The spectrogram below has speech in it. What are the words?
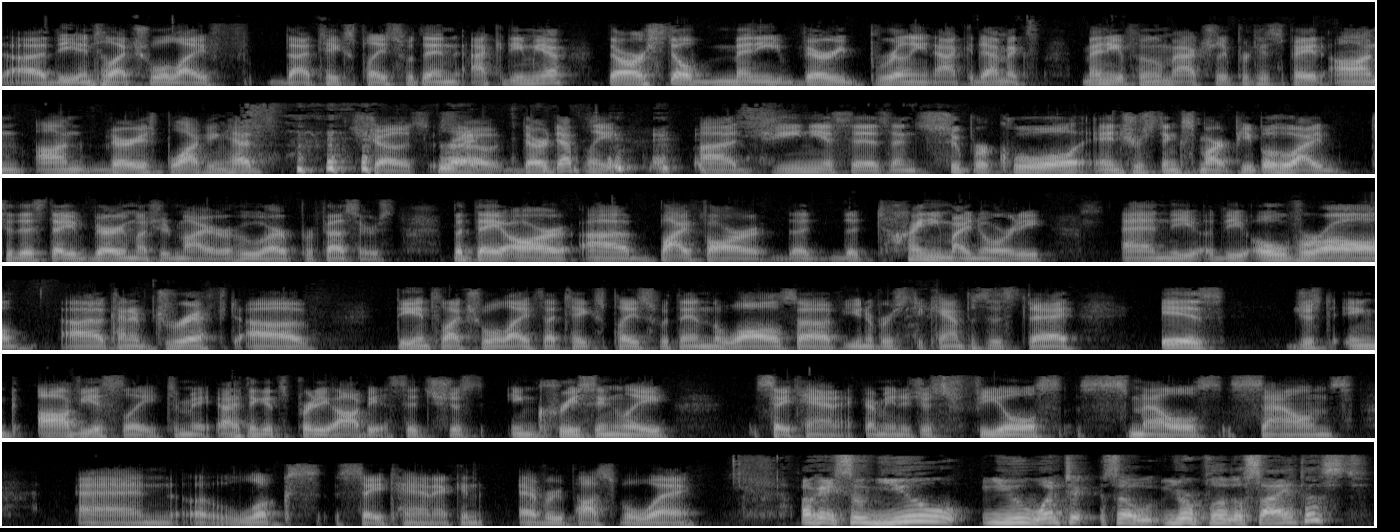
uh, the intellectual life that takes place within academia. There are still many very brilliant academics, many of whom actually participate on on various Bloggingheads shows. right. So there are definitely uh, geniuses and super cool, interesting, smart people who I to this day very much admire who are professors. But they are uh, by far the the tiny minority, and the the overall uh, kind of drift of the intellectual life that takes place within the walls of university campuses today is just in, obviously to me, I think it's pretty obvious. It's just increasingly satanic. I mean, it just feels, smells, sounds, and uh, looks satanic in every possible way. Okay, so you you went to so you're a political scientist.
